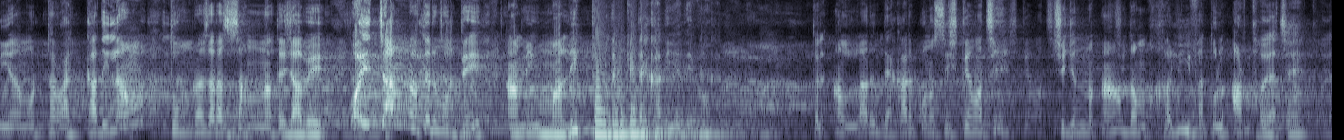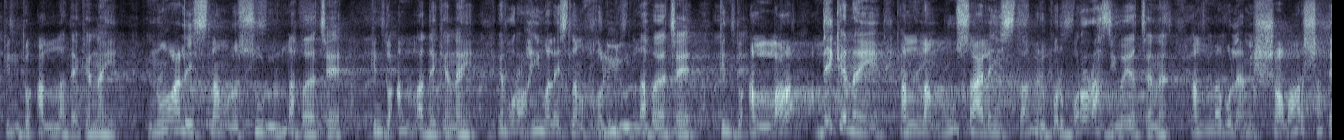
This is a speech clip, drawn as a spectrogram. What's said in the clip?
নিয়ামতটা রাখা দিলাম, তোমরা যারা জান্নাতে যাবে, ওই জান্নাতের মধ্যে আমি মালিক তোমাদেরকে দেখা দিয়ে দেব। তাহলে আল্লাহর দেখার কোনো সিস্টেম আছে? সেজন্য আদম খলিফাতুল আর্থ হয়েছে, কিন্তু আল্লাহ দেখে নাই। নো আল ইসলাম রসুল্লাহ হয়েছে, কিন্তু আল্লাহ দেখে নাই। এবং রহিম আলাই ইসলাম খলিলুল্লাহ হয়েছে, কিন্তু আল্লাহ দেখে নাই। আল্লাহ মুসা আলাই ইসলামের উপর বড় রাজি হয়েছেন। আল্লাহ বলে, আমি সবার সাথে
